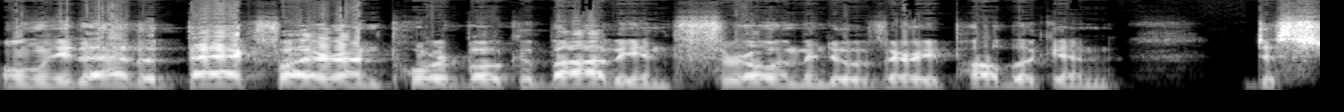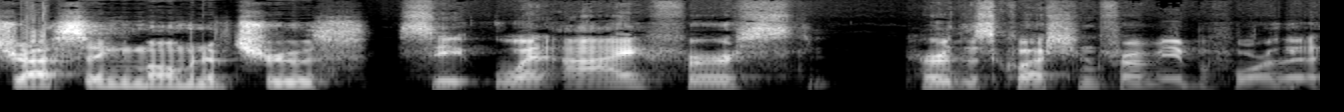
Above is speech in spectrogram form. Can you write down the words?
only to have it backfire on poor Boca Bobby and throw him into a very public and distressing moment of truth? See, when I first heard this question from you before this,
